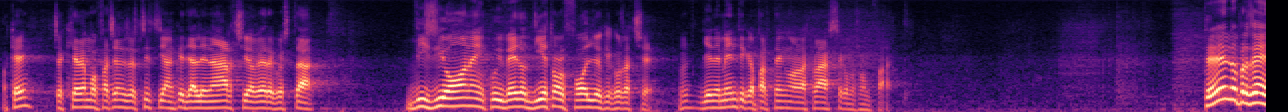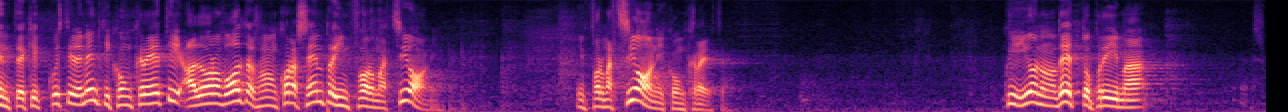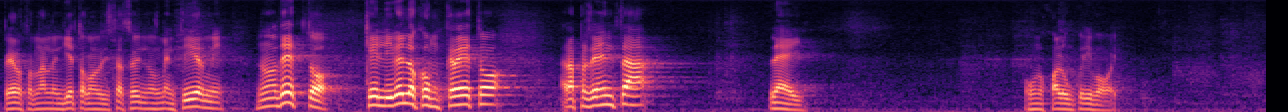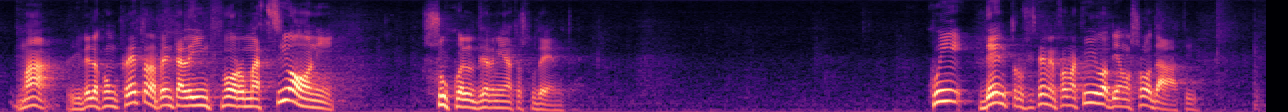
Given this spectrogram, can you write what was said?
Ok? Cercheremo facendo esercizi anche di allenarci avere questa visione in cui vedo dietro al foglio che cosa c'è, hm? gli elementi che appartengono alla classe come sono fatti. tenendo presente che questi elementi concreti a loro volta sono ancora sempre informazioni, informazioni concrete. Quindi io non ho detto prima, spero tornando indietro con la registrazione di non smentirmi, non ho detto che il livello concreto rappresenta lei, o uno qualunque di voi, ma il livello concreto rappresenta le informazioni su quel determinato studente. Qui dentro un sistema informativo abbiamo solo dati,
